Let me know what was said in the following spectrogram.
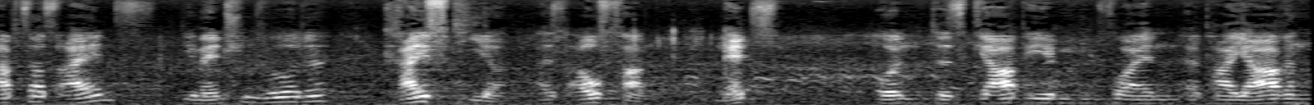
Absatz 1, die Menschenwürde, greift hier als Auffangnetz. Und es gab eben vor ein paar Jahren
